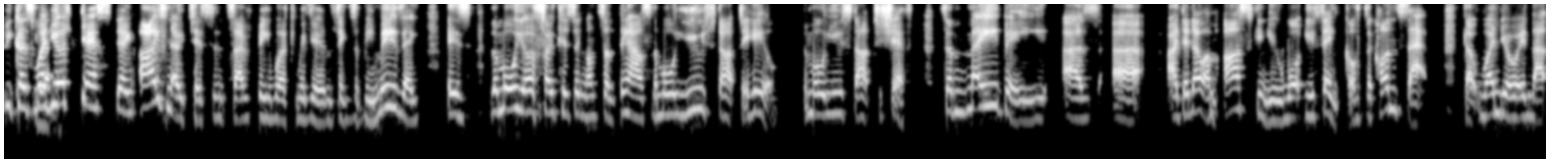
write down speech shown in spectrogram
Because when yeah. you're shifting, I've noticed since I've been working with you and things have been moving, is the more you're focusing on something else, the more you start to heal, the more you start to shift. So maybe as uh, I don't know, I'm asking you what you think of the concept that when you're in that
